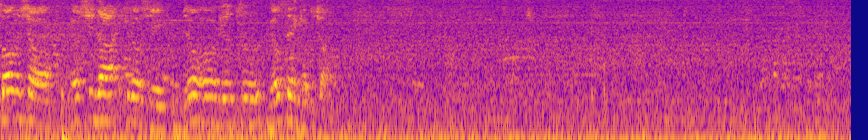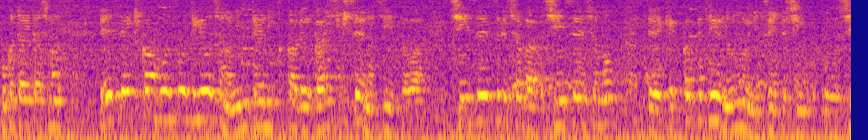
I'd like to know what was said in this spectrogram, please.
総務省吉田博情報流通行政局長。お答えいたします。衛星機関放送事業者の認定にかかる外資規制の審査は申請する者が申請書の、えー、結核自由の有無について申告をし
